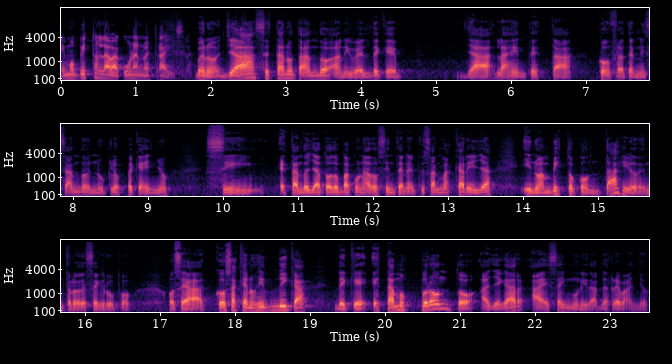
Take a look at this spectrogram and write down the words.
hemos visto en la vacuna en nuestra isla? Bueno, ya se está notando a nivel de que ya la gente está confraternizando en núcleos pequeños, sin, estando ya todos vacunados sin tener que usar mascarilla y no han visto contagio dentro de ese grupo. O sea, cosas que nos indica de que estamos pronto a llegar a esa inmunidad de rebaño.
